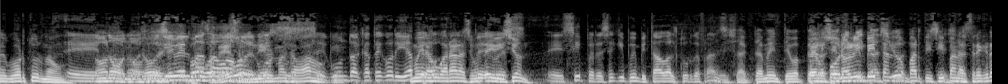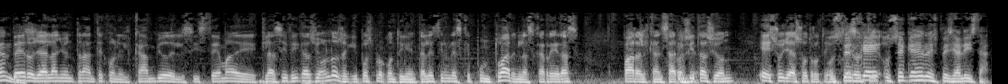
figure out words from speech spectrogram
el World Tour, no. Eh, no, no, no, es es nivel más abajo, eso, del nivel World más abajo. segunda categoría. Vamos a ir a pero- jugar a la segunda pero es- división. eh, sí, pero ese equipo invitado al Tour de Francia. Exactamente. Pero si no lo invitan, no participan las tres grandes. Pero ya el año entrante, con el cambio del sistema de clasificación, los equipos procontinentales tienen es que puntuar en las carreras para alcanzar O sea, invitación. Eso ya es otro tema. Usted, es que, usted que es el especialista,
